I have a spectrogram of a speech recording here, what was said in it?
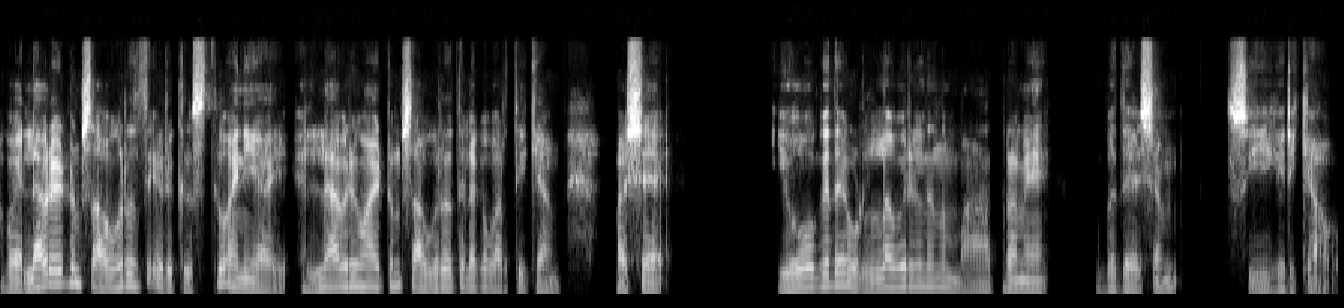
അപ്പോൾ എല്ലാവരുമായിട്ടും സൗഹൃദ ഒരു ക്രിസ്തു അനിയായി എല്ലാവരുമായിട്ടും സൗഹൃദത്തിലൊക്കെ വർത്തിക്കാം. പക്ഷേ യോഗ്യത ഉള്ളവരിൽ നിന്ന് മാത്രമേ ഉപദേശം സ്വീകരിക്കാവൂ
